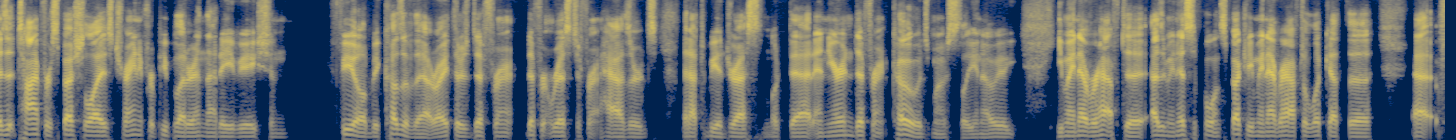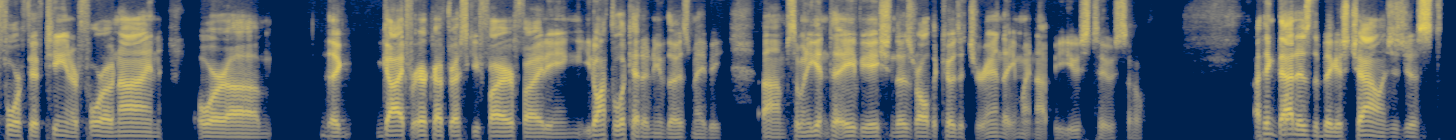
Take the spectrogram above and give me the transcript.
is it time for specialized training for people that are in that aviation field because of that right? There's different different risks different hazards that have to be addressed and looked at and you're in different codes mostly you know? You, you may never have to as a municipal inspector you may never have to look at the at 415 or 409 or um, the guide for aircraft rescue firefighting you don't have to look at any of those maybe um, so when you get into aviation those are all the codes that you're in that you might not be used to so i think that is the biggest challenge is just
